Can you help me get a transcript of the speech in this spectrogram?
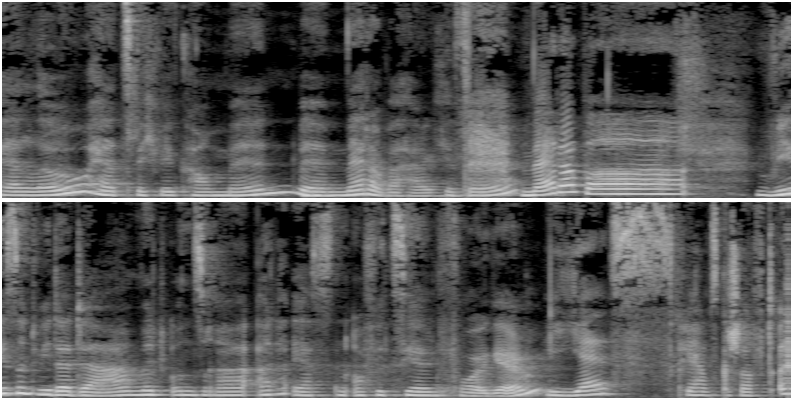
Hello, herzlich willkommen ve merhaba herkese. Merhaba. Wir sind wieder da mit unserer allerersten offiziellen Folge. Yes, wir haben es geschafft.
